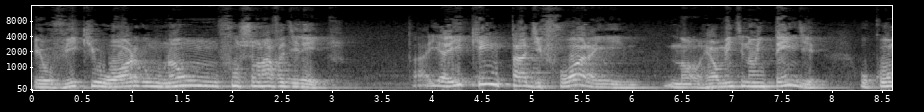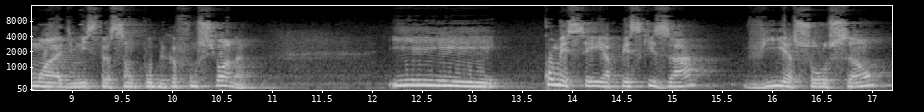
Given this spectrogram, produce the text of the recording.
eu vi que o órgão não funcionava direito. Tá? E aí quem está de fora e não, realmente não entende o como a administração pública funciona. E comecei a pesquisar, vi a solução,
